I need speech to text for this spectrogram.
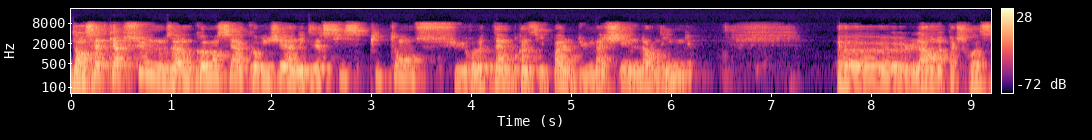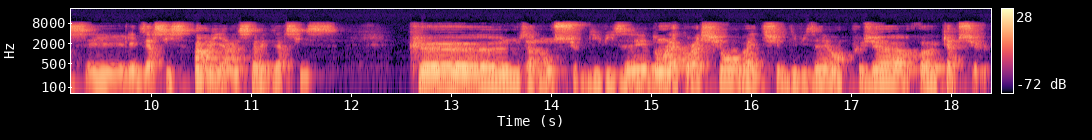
Dans cette capsule, nous allons commencer à corriger un exercice Python sur le thème principal du machine learning. Euh, là, on n'a pas le choix, c'est l'exercice 1, il y a un seul exercice que nous allons subdiviser, dont la correction va être subdivisée en plusieurs euh, capsules.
